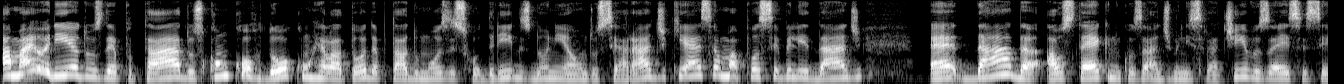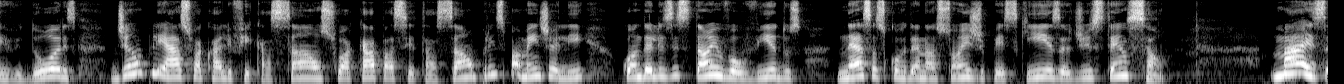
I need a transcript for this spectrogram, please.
A maioria dos deputados concordou com o relator, deputado Moses Rodrigues, do União do Ceará, de que essa é uma possibilidade é, dada aos técnicos administrativos, a esses servidores, de ampliar sua qualificação, sua capacitação, principalmente ali quando eles estão envolvidos nessas coordenações de pesquisa, de extensão. Mas,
